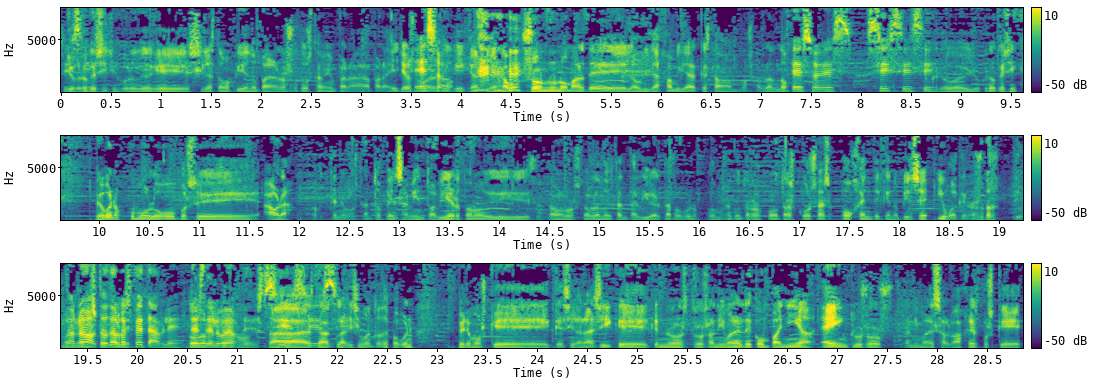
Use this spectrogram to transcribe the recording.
Sí, yo creo que sí, yo creo que, que si la estamos pidiendo para nosotros, también para, para ellos, ¿no? Eso. Que, que al fin y al cabo son uno más de la unidad familiar que estábamos hablando. Eso es, sí, sí, sí. Creo, yo creo que sí. Pero bueno, como luego, pues eh, ahora tenemos tanto pensamiento abierto, ¿no? Y estamos hablando de tanta libertad, pues bueno, podemos encontrarnos con otras cosas o gente que no piense igual que nosotros. No, Igual no, todo respetable. Todo desde respetable. luego. Está, Sí, está clarísimo. Entonces, pues bueno, esperemos que, que sigan así, que, que nuestros animales de compañía e incluso los animales salvajes, pues que,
